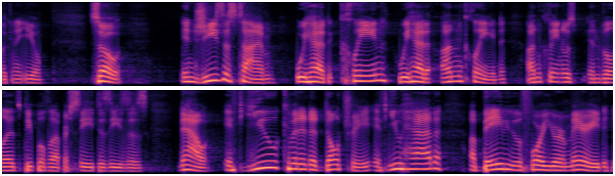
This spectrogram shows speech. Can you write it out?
Looking at you. So in Jesus' time, we had clean, we had unclean. Unclean was invalids, people with leprosy, diseases. Now, if you committed adultery, if you had a baby before you were married,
